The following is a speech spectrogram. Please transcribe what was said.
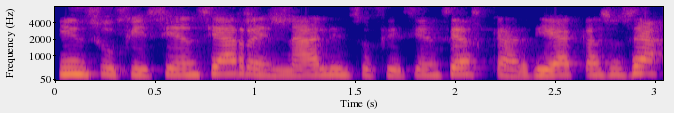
insuficiencia renal, insuficiencias cardíacas, o sea,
